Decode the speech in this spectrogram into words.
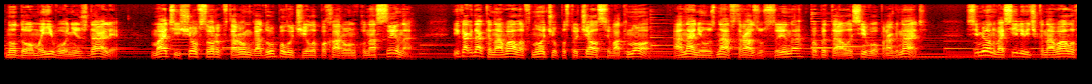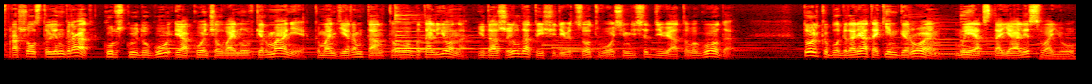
но дома его не ждали. Мать еще в 42 году получила похоронку на сына, и когда Коновалов ночью постучался в окно, она, не узнав сразу сына, попыталась его прогнать. Семен Васильевич Коновалов прошел Сталинград, Курскую дугу и окончил войну в Германии командиром танкового батальона и дожил до 1989 года. Только благодаря таким героям мы и отстояли свою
